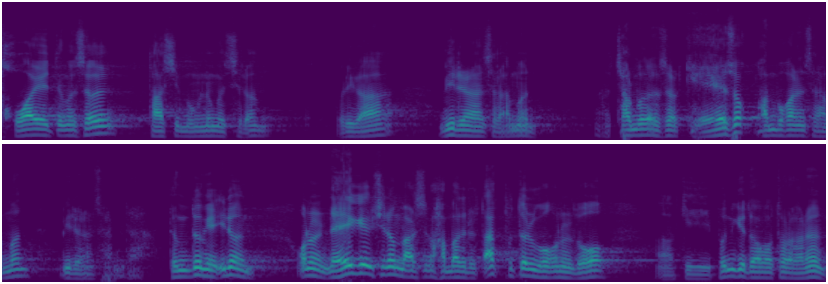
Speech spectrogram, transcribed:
토하였던 것을 다시 먹는 것처럼 우리가 미련한 사람은 잘못한 것을 계속 반복하는 사람은 미련한 사람이다. 등등의 이런 오늘 내게 주시는 말씀 한마디를 딱 붙들고 오늘도 어, 깊은 기도하고 돌아가는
